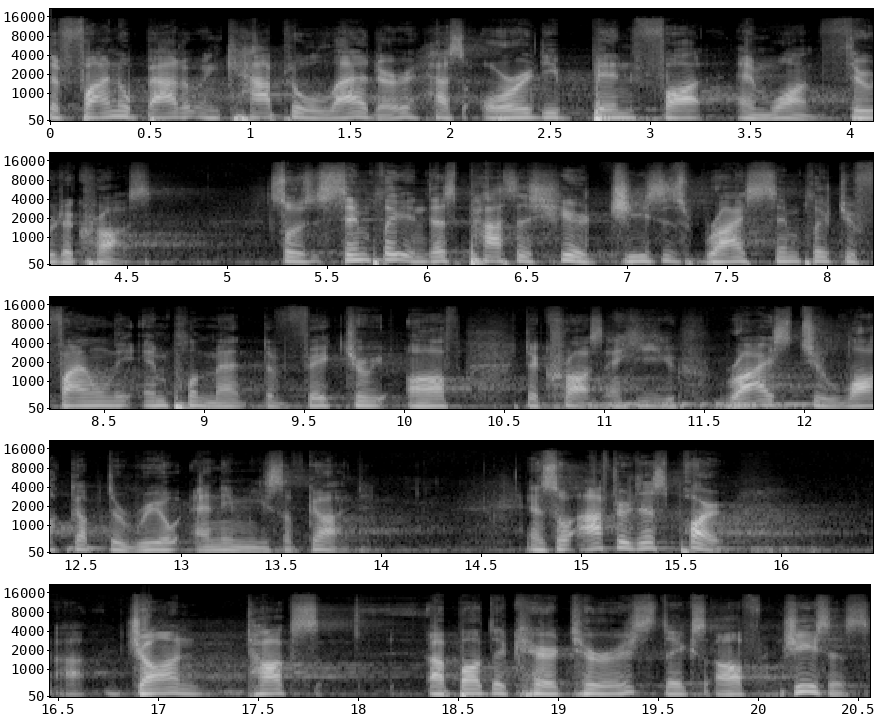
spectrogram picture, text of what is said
the final battle in capital letter has already been fought and won through the cross. So simply in this passage here, Jesus rides simply to finally implement the victory of the cross, and he rides to lock up the real enemies of God. And so after this part, uh, John talks about the characteristics of Jesus.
